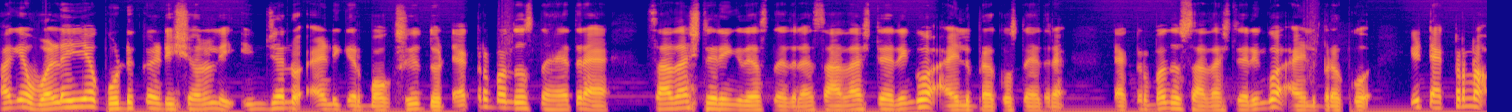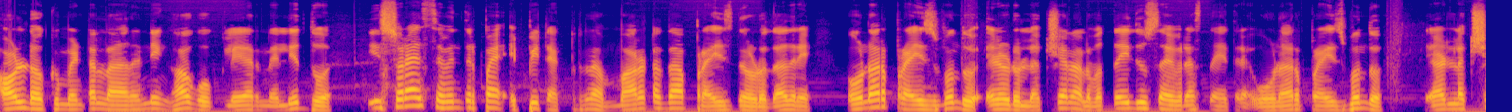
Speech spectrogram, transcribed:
ಹಾಗೆ ಒಳ್ಳೆಯ ಗುಡ್ ಕಂಡೀಷನ್ ಅಲ್ಲಿ ಇಂಜನ್ ಅಂಡ್ ಗೇರ್ ಬಾಕ್ಸ್ ಇದ್ದು ಟ್ರ್ಯಾಕ್ಟರ್ ಬಂದು ಸ್ನೇಹಿತರೆ, ಸಾದಾ ಸ್ಟೇರಿಂಗ್ ಇದೆ ಸ್ನೇಹಿತರೆ. ಸಾದಾ ಸ್ಟೇರಿಂಗು ಆಯಿಲ್ ಬ್ರೇಕು ಸ್ನೇಹಿತರೆ. ಟ್ರ್ಯಾಕ್ಟರ್ ಬಂದು ಸಾದಾ ಸ್ಟೇರಿಂಗು ಆಯಿಲ್ ಬ್ರೇಕು ಈ ಟ್ರ್ಯಾಕ್ಟರ್ನ ಆಲ್ ಡಾಕ್ಯುಮೆಂಟ್ ಎಲ್ಲ ರನ್ನಿಂಗ್ ಹಾಗೂ ಕ್ಲಿಯರ್ ನಲ್ಲಿದ್ದು ಈ ಸ್ವರಾಜ್ ಸೆವೆನ್ ರೂಪಾಯಿ ಎಪಿ ಟ್ರ್ಯಾಕ್ಟರ್ನ ಮಾರಾಟದ ಪ್ರೈಸ್ ನೋಡೋದಾದ್ರೆ ಓನರ್ ಪ್ರೈಸ್ ಬಂದು ಎರಡು ಲಕ್ಷ ನಲವತ್ತೈದು ಸಾವಿರ ಸ್ನೇಹಿತರೆ. ಓನರ್ ಪ್ರೈಸ್ ಬಂದು ಎರಡು ಲಕ್ಷ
